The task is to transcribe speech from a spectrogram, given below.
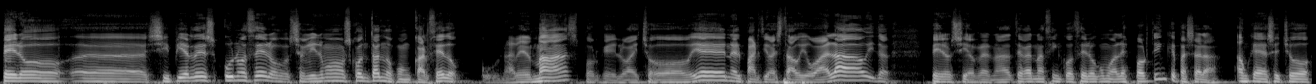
Pero eh, si pierdes 1-0, seguiremos contando con Carcedo una vez más, porque lo ha hecho bien, el partido ha estado igualado y tal. Pero si el Granada te gana 5-0 como al Sporting, ¿qué pasará? Aunque hayas hecho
